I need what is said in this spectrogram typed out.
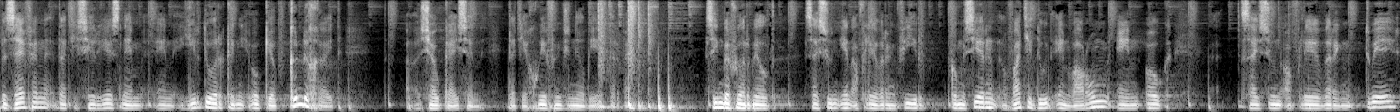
besef dat jy serieus neem en hierdoor kan jy ook jou kundigheid uh, eh, showcase en dat jy goeie funksioneel beheer bent. sien byvoorbeeld seisoen 1 aflewering 4 kommuniseer wat jy doen en waarom en ook eh, seisoen aflewering 2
